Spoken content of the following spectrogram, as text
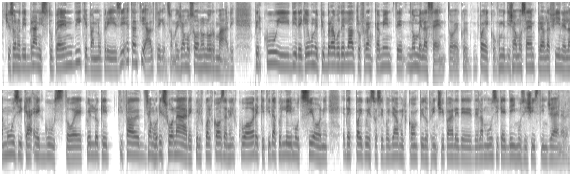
ci sono dei brani stupendi che vanno presi e tanti altri che insomma diciamo sono normali. Per cui dire che uno è più bravo dell'altro francamente non me la sento ecco. poi ecco come diciamo sempre alla fine la musica è gusto è quello che ti fa diciamo risuonare quel qualcosa nel cuore che ti dà quelle emozioni. Ed è poi questo se vogliamo il compito principale de- della musica e dei musicisti in genere.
